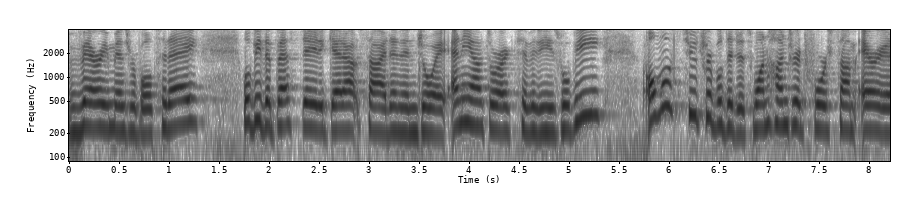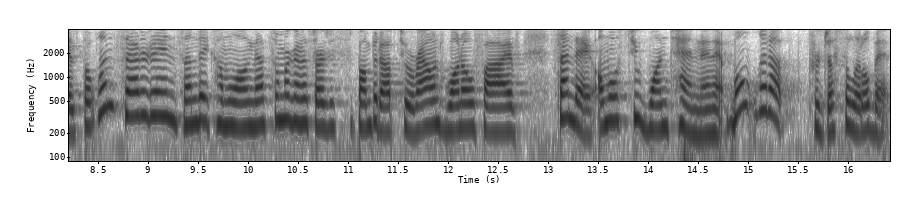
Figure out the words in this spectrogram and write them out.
very miserable today will be the best day to get outside and enjoy any outdoor activities will be almost two triple digits, 100 for some areas. But once Saturday and Sunday come along, that's when we're going to start to bump it up to around 105. Sunday, almost to 110, and it won't let up for just a little bit.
